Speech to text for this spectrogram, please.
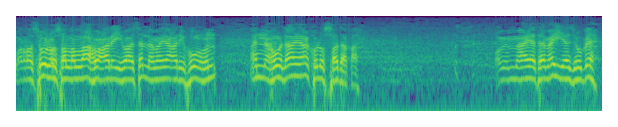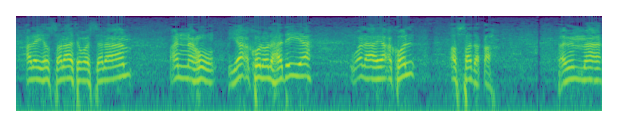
والرسول صلى الله عليه وسلم يعرفون أنه لا يأكل الصدقة. ومما يتميز به عليه الصلاة والسلام أنه يأكل الهدية ولا يأكل الصدقة. فمما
